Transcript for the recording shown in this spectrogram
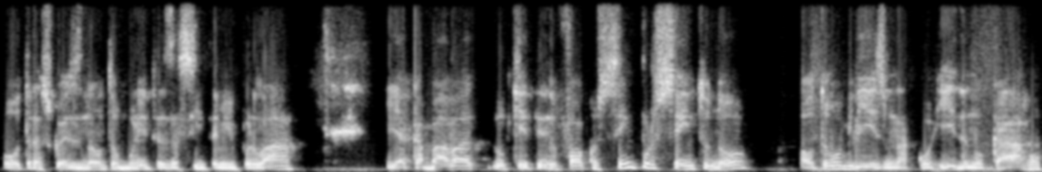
outras coisas não tão bonitas assim também por lá. E acabava o quê? Tendo foco 100% no automobilismo, na corrida, no carro,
